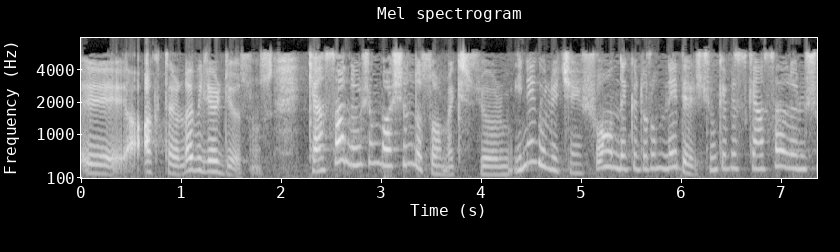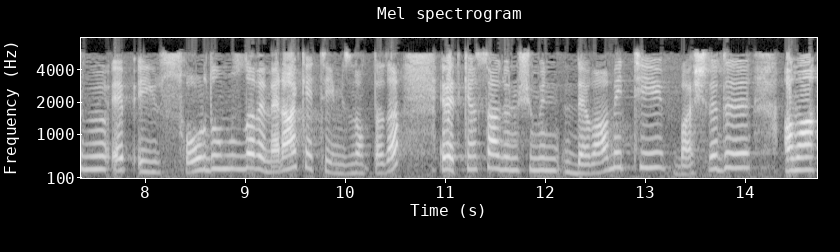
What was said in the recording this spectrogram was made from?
e, aktarılabilir diyorsunuz. Kentsel dönüşüm başlığını da sormak istiyorum. İnegöl için şu andaki durum nedir? Çünkü biz kentsel dönüşümü hep e, sorduğumuzda ve merak ettiğimiz noktada evet kentsel dönüşümün devam ettiği, başladığı ama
